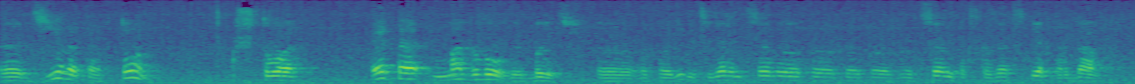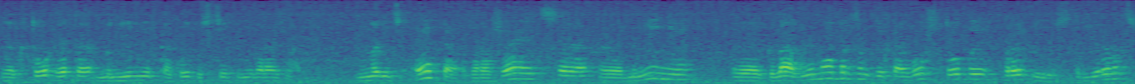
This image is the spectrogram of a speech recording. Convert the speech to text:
э, дело-то в том, что это могло бы быть, э, видите, я вам целую, э, целый, так сказать, спектр дал, кто это мнение в какой-то степени выражает. Но ведь это выражается мнение главным образом для того, чтобы проиллюстрировать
